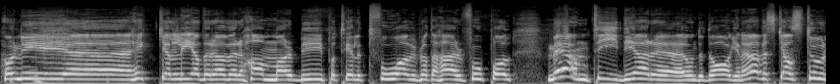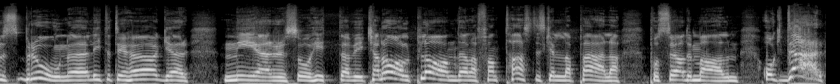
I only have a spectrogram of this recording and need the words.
Hörni, eh, Häcken leder över Hammarby på Tele2. Vi pratar här fotboll. Men tidigare under dagen, över Skanstullsbron, eh, lite till höger ner, så hittar vi Kanalplan, denna fantastiska lilla pärla på Södermalm. Och där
